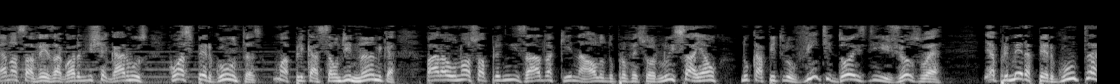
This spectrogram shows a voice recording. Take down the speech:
É a nossa vez agora de chegarmos com as perguntas, uma aplicação dinâmica para o nosso aprendizado aqui na aula do professor Luiz Saião, no capítulo 22 de Josué. E a primeira pergunta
